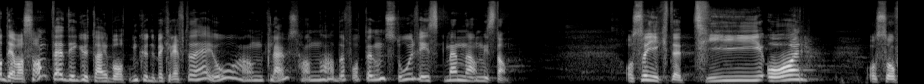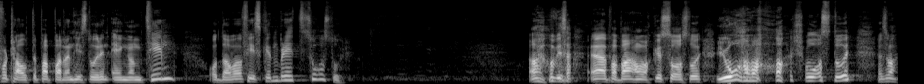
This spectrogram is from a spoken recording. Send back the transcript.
Og det var sant. De gutta i båten kunne bekrefte det. Jo, han Klaus han hadde fått en stor fisk, men han mista den. Og Så gikk det ti år, og så fortalte pappa den historien en gang til. Og da var fisken blitt så stor. Og vi sa ja, pappa han var ikke så stor. Jo, han var så stor. Og sa,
